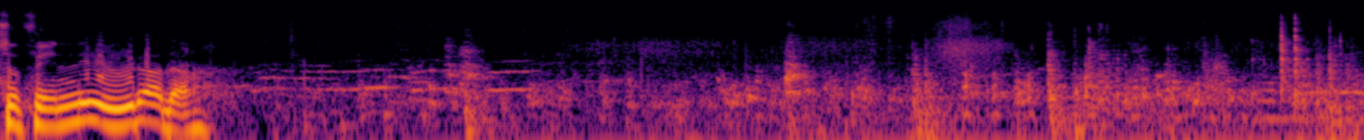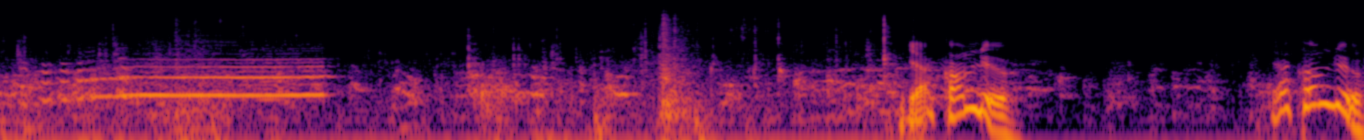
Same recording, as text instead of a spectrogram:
Så finner de ut av det. Ja, kan du. Ja, kan du.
